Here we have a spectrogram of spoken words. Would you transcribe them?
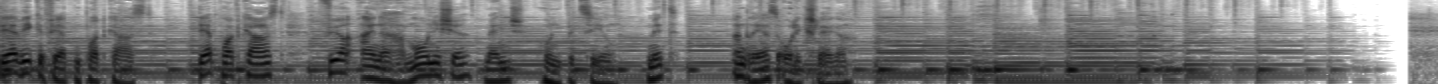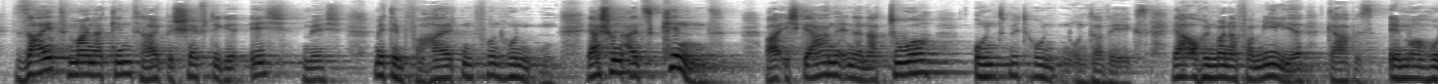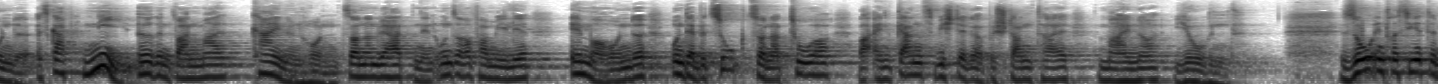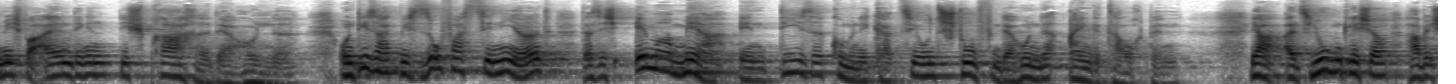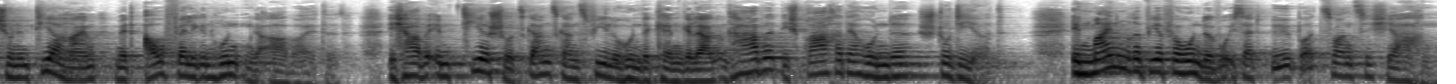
Der Weggefährten-Podcast. Der Podcast für eine harmonische Mensch-Hund-Beziehung mit Andreas Oligschläger. Seit meiner Kindheit beschäftige ich mich mit dem Verhalten von Hunden. Ja, schon als Kind war ich gerne in der Natur und mit Hunden unterwegs. Ja, auch in meiner Familie gab es immer Hunde. Es gab nie irgendwann mal keinen Hund, sondern wir hatten in unserer Familie immer Hunde und der Bezug zur Natur war ein ganz wichtiger Bestandteil meiner Jugend. So interessierte mich vor allen Dingen die Sprache der Hunde. Und diese hat mich so fasziniert, dass ich immer mehr in diese Kommunikationsstufen der Hunde eingetaucht bin. Ja, als Jugendlicher habe ich schon im Tierheim mit auffälligen Hunden gearbeitet. Ich habe im Tierschutz ganz, ganz viele Hunde kennengelernt und habe die Sprache der Hunde studiert. In meinem Revier für Hunde, wo ich seit über 20 Jahren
